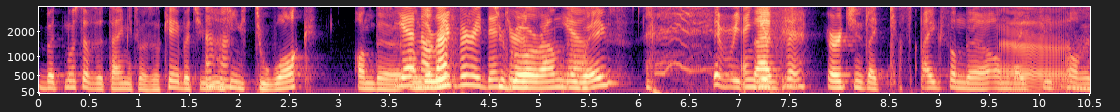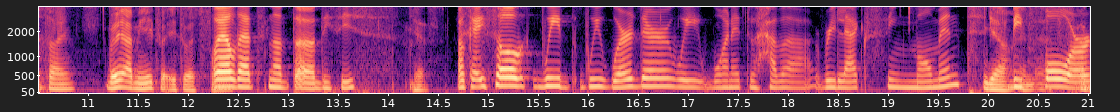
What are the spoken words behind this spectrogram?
but most of the time it was okay. But you Uh-huh. really need to walk on the yeah, on no, the that's very very to go around yeah. the waves. Every And time, uh, urchins like spikes on the on my feet all the time. But I mean, it it was fun. well, that's not the disease. yes, Okay, so we we were there. We wanted to have a relaxing moment yeah. and, uh, before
